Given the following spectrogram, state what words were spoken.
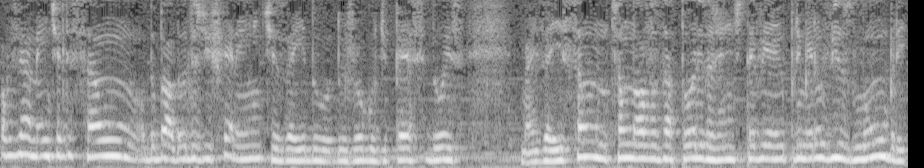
Obviamente eles são dubladores diferentes aí do, do jogo de PS2, mas aí são, são novos atores. A gente teve aí o primeiro vislumbre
